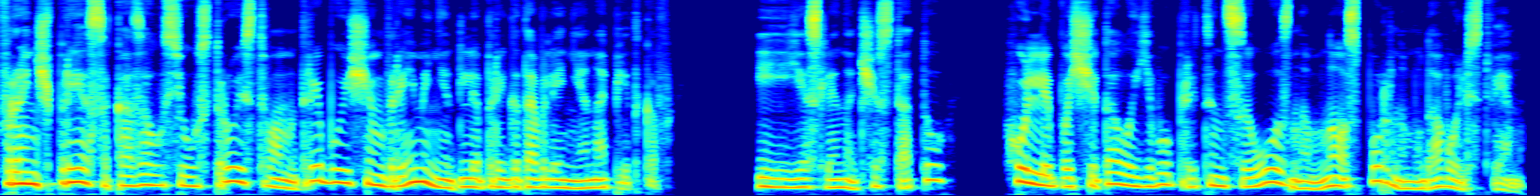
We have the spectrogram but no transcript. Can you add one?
Френч-пресс оказался устройством, требующим времени для приготовления напитков. И если на чистоту, Холли посчитала его претенциозным, но спорным удовольствием.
